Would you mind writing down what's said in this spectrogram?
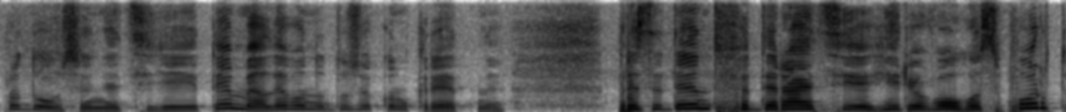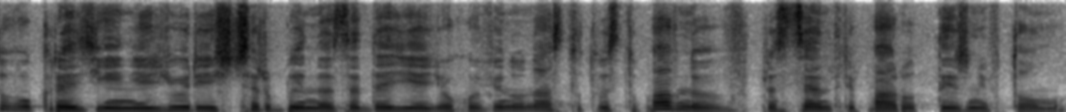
продовження цієї теми, але воно дуже конкретне. Президент Федерації гірьового спорту в Україні Юрій Щербина задає його. Він у нас тут виступав в прес-центрі пару тижнів тому.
